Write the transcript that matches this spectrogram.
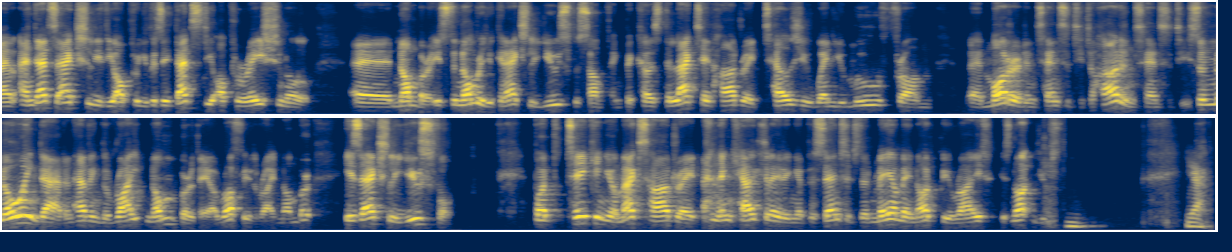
Uh, and that's actually the oper- you could say that's the operational uh, number. It's the number you can actually use for something because the lactate heart rate tells you when you move from uh, moderate intensity to hard intensity. So knowing that and having the right number there, roughly the right number, is actually useful. But taking your max heart rate and then calculating a percentage that may or may not be right is not useful. Yeah,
